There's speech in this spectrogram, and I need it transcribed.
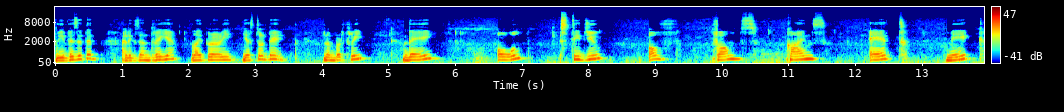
We visited Alexandria Library yesterday. Number three, they all studio of films kinds at make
